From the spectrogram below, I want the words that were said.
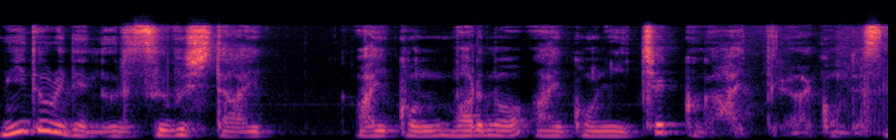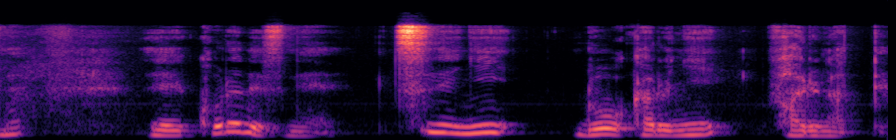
緑で塗りつぶしたアイコン、丸のアイコンにチェックが入っているアイコンですね。え、これですね、常にローカルにファイルがあって、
